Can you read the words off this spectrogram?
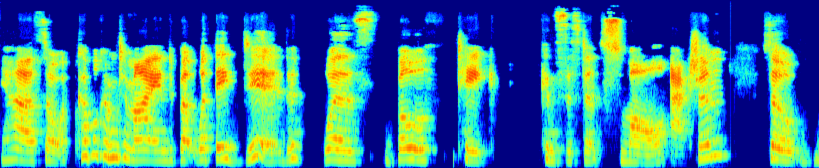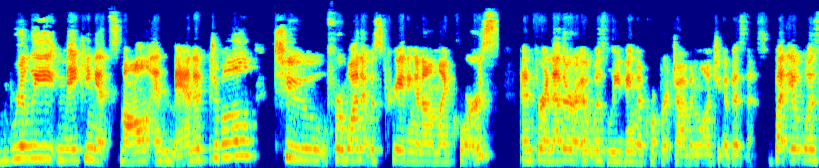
Yeah, so a couple come to mind, but what they did was both take consistent small action so really making it small and manageable to, for one, it was creating an online course. And for another, it was leaving a corporate job and launching a business. But it was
